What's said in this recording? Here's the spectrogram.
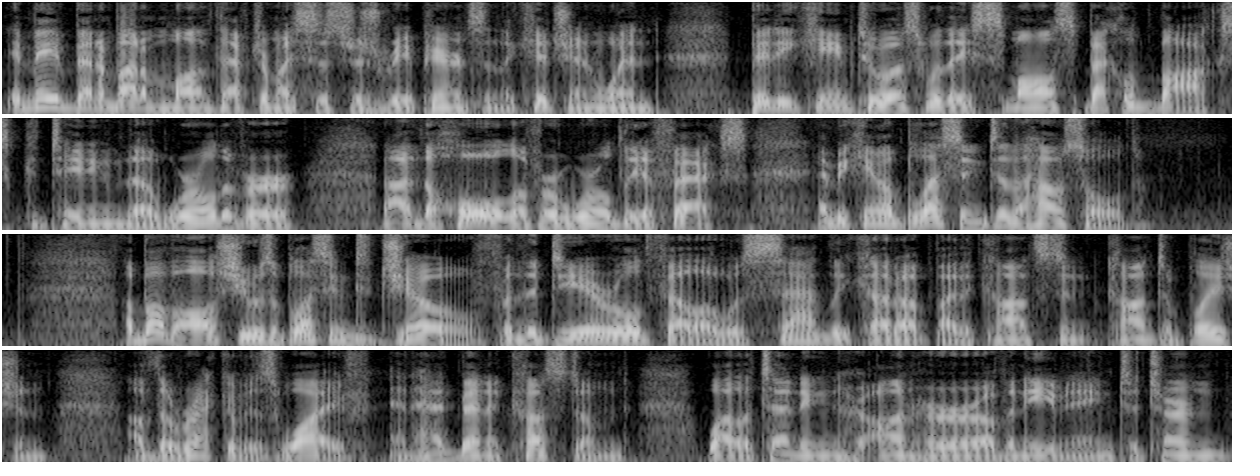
It may have been about a month after my sister's reappearance in the kitchen when Biddy came to us with a small speckled box containing the world of her, uh, the whole of her worldly effects, and became a blessing to the household. Above all, she was a blessing to Joe, for the dear old fellow was sadly cut up by the constant contemplation of the wreck of his wife, and had been accustomed, while attending on her of an evening, to turn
